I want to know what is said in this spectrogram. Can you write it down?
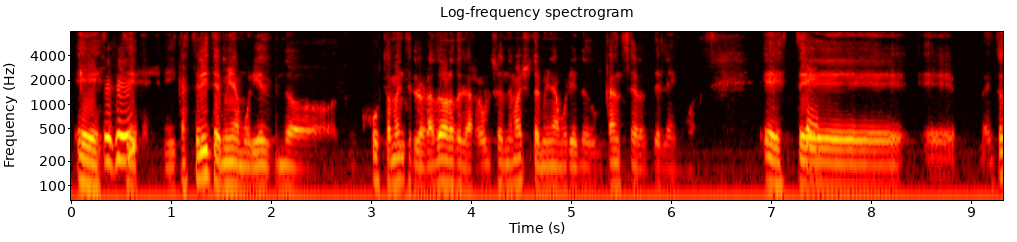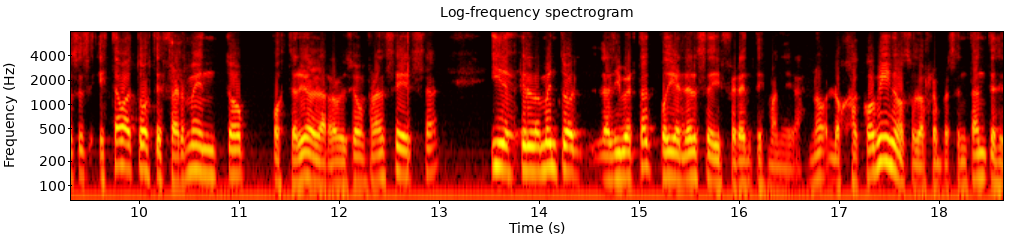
este, y Castelli termina muriendo, justamente el orador de la Revolución de Mayo termina muriendo de un cáncer de lengua. Este, eh, entonces estaba todo este fermento posterior a la Revolución Francesa y en aquel momento la libertad podía leerse de diferentes maneras. ¿no? Los jacobinos o los representantes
